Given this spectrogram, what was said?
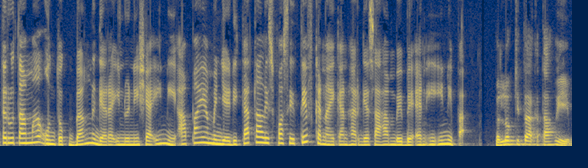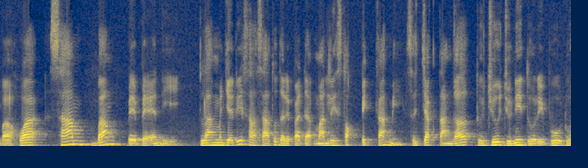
Terutama untuk Bank Negara Indonesia ini, apa yang menjadi katalis positif kenaikan harga saham BBNI ini Pak? Perlu kita ketahui bahwa saham Bank BBNI telah menjadi salah satu daripada monthly stock pick kami sejak tanggal 7 Juni 2021.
